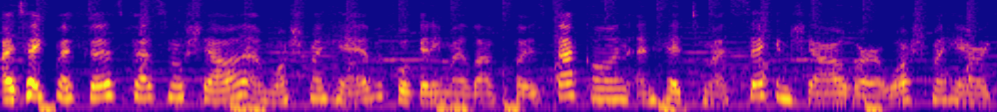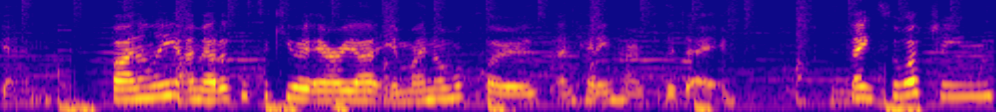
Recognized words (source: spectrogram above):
I take my first personal shower and wash my hair before getting my lab clothes back on and head to my second shower where I wash my hair again. Finally, I'm out of the secure area in my normal clothes and heading home for the day. Thanks for watching!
